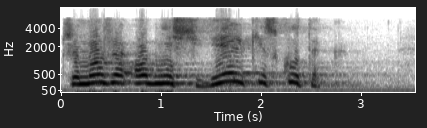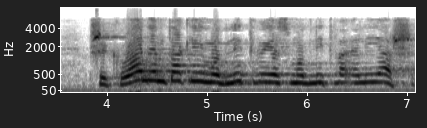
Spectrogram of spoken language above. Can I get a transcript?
czy może odnieść wielki skutek. Przykładem takiej modlitwy jest modlitwa Eliasza.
